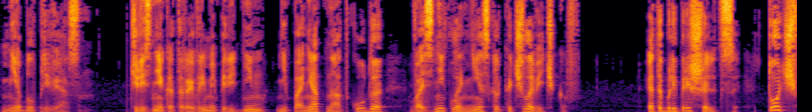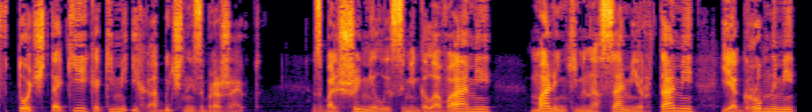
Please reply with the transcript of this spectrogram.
не был привязан. Через некоторое время перед ним, непонятно откуда, возникло несколько человечков. Это были пришельцы, точь-в-точь точь такие, какими их обычно изображают. С большими лысыми головами, маленькими носами и ртами и огромными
